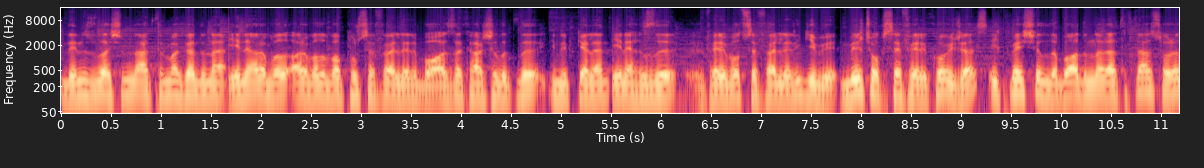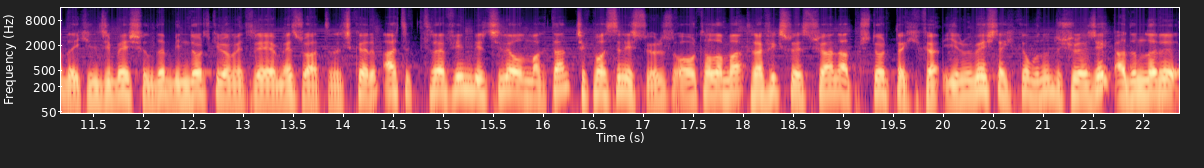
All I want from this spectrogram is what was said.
Deniz ulaşımını arttırmak adına yeni arabalı, arabalı vapur seferleri, boğazda karşılıklı gidip gelen yine hızlı e, feribot seferleri gibi birçok seferi koyacağız. İlk 5 yılda bu adımları attıktan sonra da ikinci 5 yılda 1004 kilometreye metro hattını çıkarıp artık trafiğin bir çile olmaktan çıkmasını istiyoruz. Ortalama trafik süresi şu an 64 dakika. 25 dakika bunu düşürecek adımları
